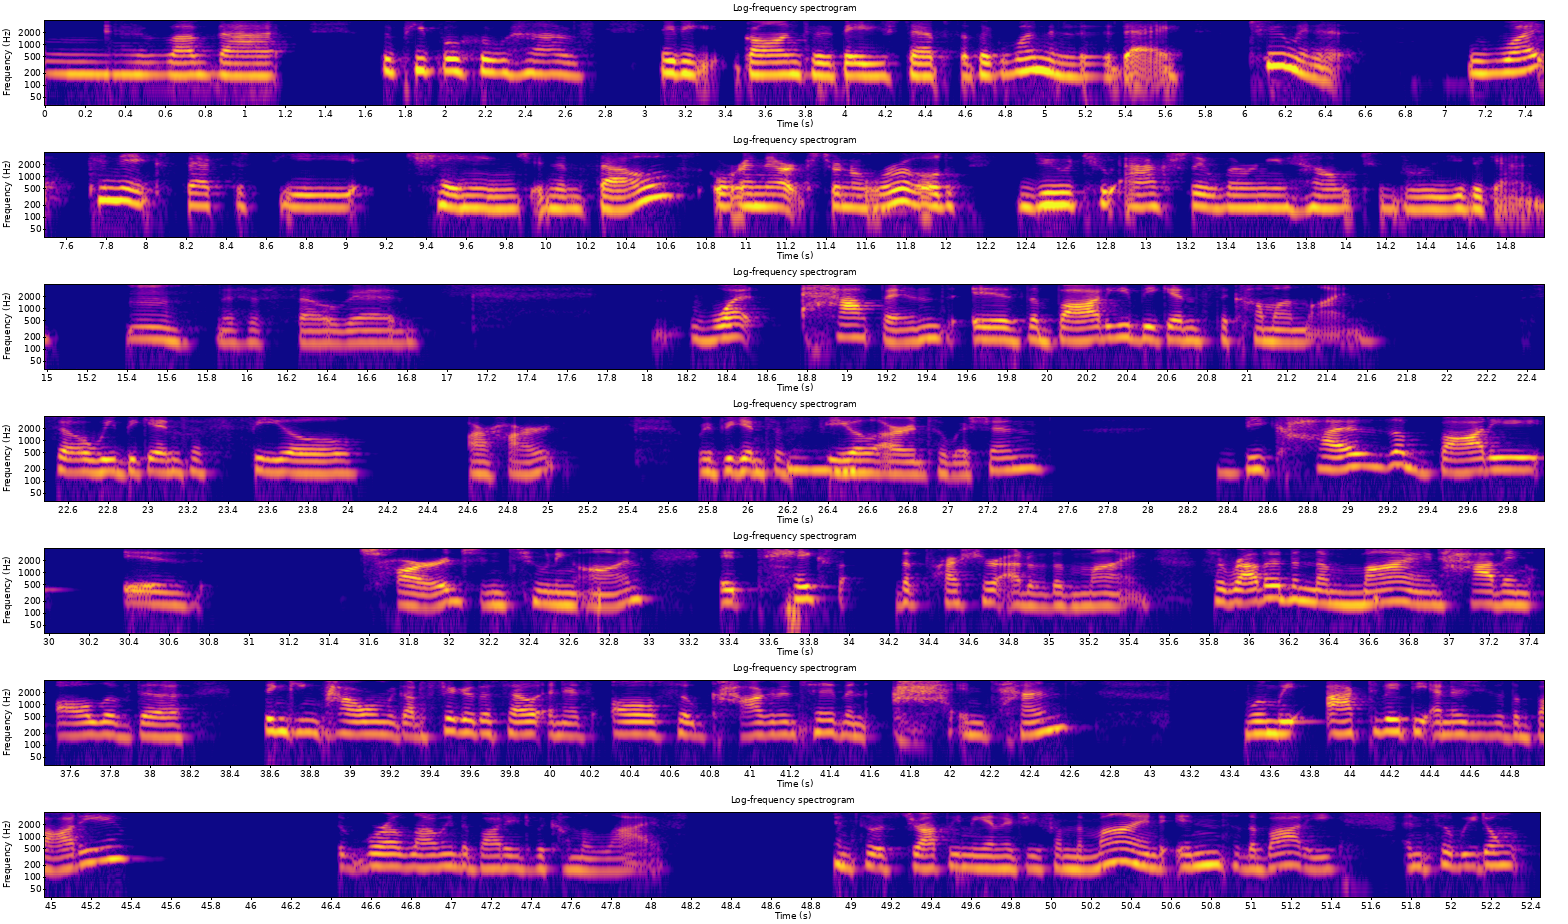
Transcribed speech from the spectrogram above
Mm, I love that. So people who have maybe gone through the baby steps of like one minute a day, two minutes, what can they expect to see change in themselves or in their external world due to actually learning how to breathe again? Mm, this is so good what happens is the body begins to come online. So we begin to feel our heart, we begin to mm-hmm. feel our intuition. Because the body is charged and tuning on, it takes the pressure out of the mind. So rather than the mind having all of the thinking power and we got to figure this out and it's all so cognitive and ah, intense, when we activate the energies of the body, we're allowing the body to become alive. And so it's dropping the energy from the mind into the body. And so we don't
